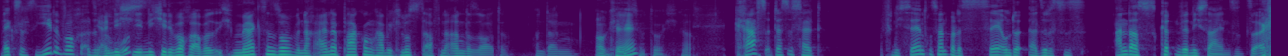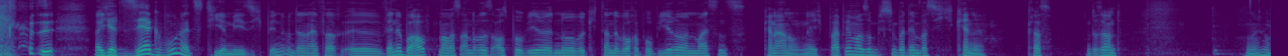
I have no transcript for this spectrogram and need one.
wechselst jede Woche, also Ja, bewusst? nicht, nicht jede Woche, aber ich merke es dann so, nach einer Packung habe ich Lust auf eine andere Sorte. Und dann Okay. ich so durch. Ja. Krass, das ist halt, finde ich sehr interessant, weil das ist sehr, unter, also das ist, anders könnten wir nicht sein, sozusagen. Weil ich halt sehr gewohnheitstiermäßig bin und dann einfach, äh, wenn überhaupt, mal was anderes ausprobiere, nur wirklich dann eine Woche probiere und meistens, keine Ahnung, ne, ich bleibe immer so ein bisschen bei dem, was ich kenne. Krass, interessant. Naja.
